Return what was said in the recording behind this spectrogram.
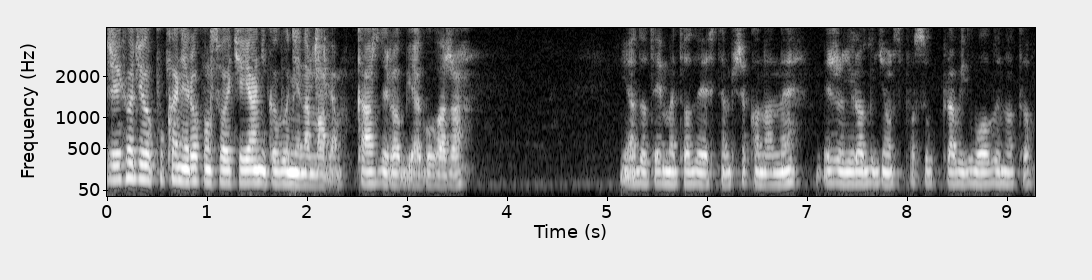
Jeżeli chodzi o pukanie ropą, słuchajcie, ja nikogo nie namawiam. Każdy robi jak uważa. Ja do tej metody jestem przekonany. Jeżeli robić ją w sposób prawidłowy, no to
